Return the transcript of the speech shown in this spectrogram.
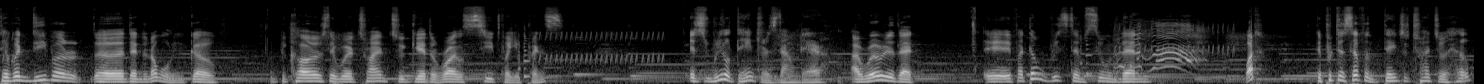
They went deeper uh, than they normally go, because they were trying to get a royal seed for you, Prince. It's real dangerous down there. I worry that if I don't reach them soon, then... What? They put themselves in danger trying to help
